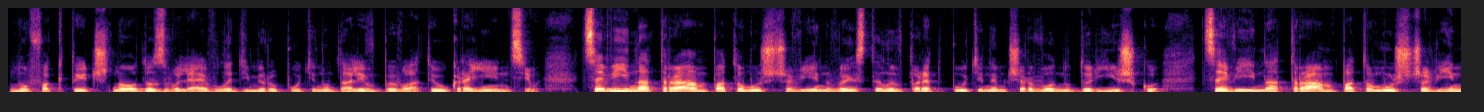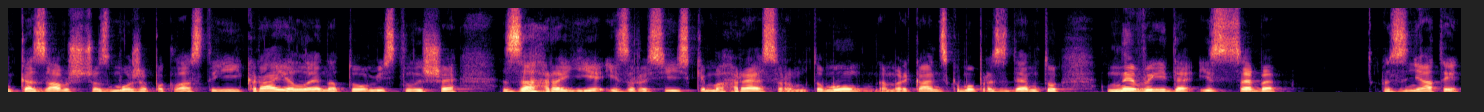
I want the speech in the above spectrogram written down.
ну фактично дозволяє Владіміру Путіну далі вбивати українців. Це війна Трампа, тому що він вистелив перед Путіним червону доріжку. Це війна Трампа, тому що він казав, що зможе покласти їй край, але натомість лише заграє із російським агресором. Тому американському президенту не вийде із себе. Зняти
